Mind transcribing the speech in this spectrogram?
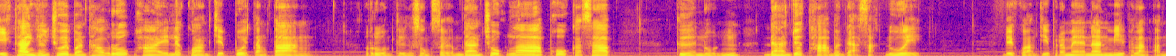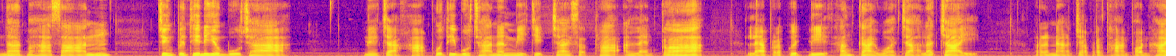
อีกทั้งยังช่วยบรรเทาโรคภัยและความเจ็บป่วยต่างๆ รวมถึงส่งเสริมด้านโชคลาภโภคทรัพย์ เกื้อหนุน ด้านยศถาบรรดาศักดิ์ด้วยด้วยความที่พระแม่นั้นมีพลังอำนาจมหาศาล จึงเป็นที่นิยมบูชา เนื่องจากหากผู้ที่บูชานั้นมีจิตใจศรัทธาอันแรงกล้า และประพฤติดีทั้งกายวาจาและใจ พระนางจะประทานพรให้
